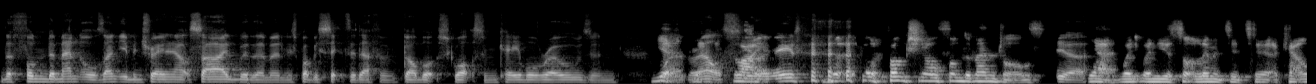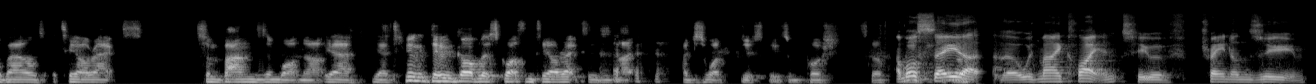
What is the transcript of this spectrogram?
the fundamentals, haven't you? Been training outside with them, and he's probably sick to death of goblet squats and cable rows and Yeah, whatever else. like you know what I mean? the, the functional fundamentals. yeah. Yeah, when, when you're sort of limited to a kettlebell, a TRX, some bands and whatnot. Yeah, yeah, doing, doing goblet squats and TRXs is like I just want to just do some push stuff. I must say that though, with my clients who have trained on Zoom,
